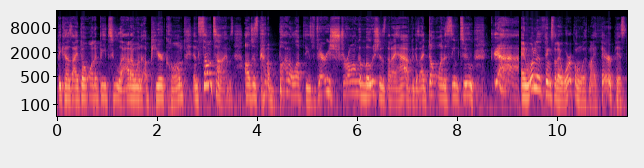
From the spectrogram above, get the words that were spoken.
because I don't want to be too loud. I want to appear calm. And sometimes I'll just kind of bottle up these very strong emotions that I have because I don't want to seem too. Yeah. And one of the things that I work on with my therapist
